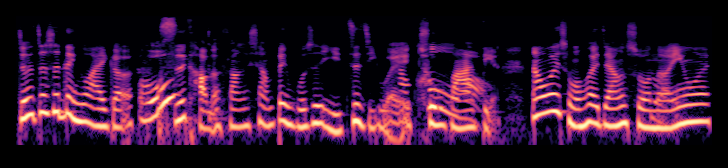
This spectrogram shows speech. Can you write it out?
就是这是另外一个思考的方向，并不是以自己为出发点。那为什么会这样说呢？因为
